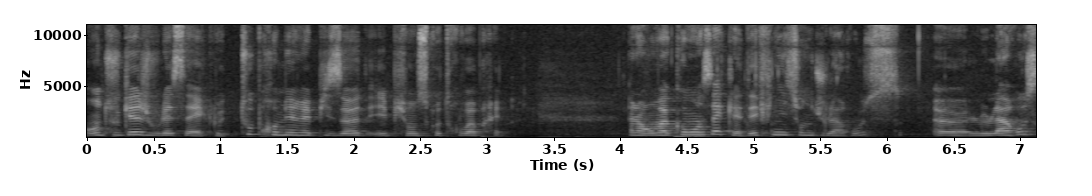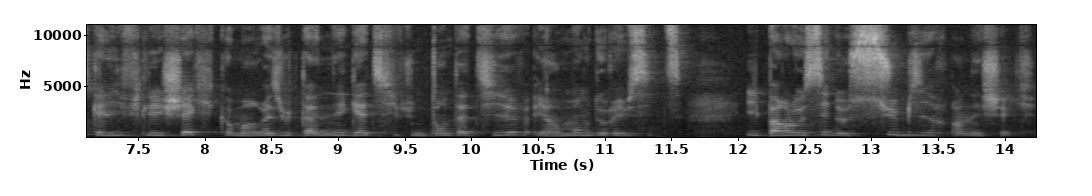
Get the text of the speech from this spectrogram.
En tout cas, je vous laisse avec le tout premier épisode et puis on se retrouve après. Alors on va commencer avec la définition du Larousse. Euh, le Larousse qualifie l'échec comme un résultat négatif d'une tentative et un manque de réussite. Il parle aussi de subir un échec.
